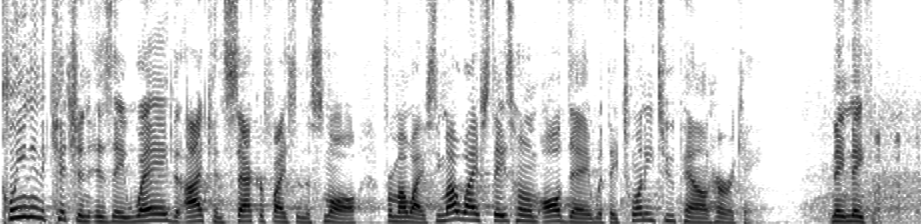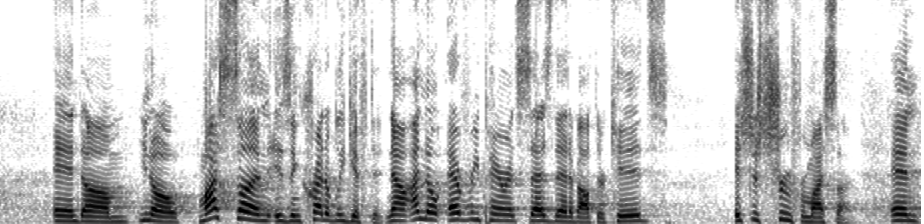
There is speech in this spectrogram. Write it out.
Cleaning the kitchen is a way that I can sacrifice in the small for my wife. See, my wife stays home all day with a 22 pound hurricane named Nathan. And, um, you know, my son is incredibly gifted. Now, I know every parent says that about their kids. It's just true for my son. And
